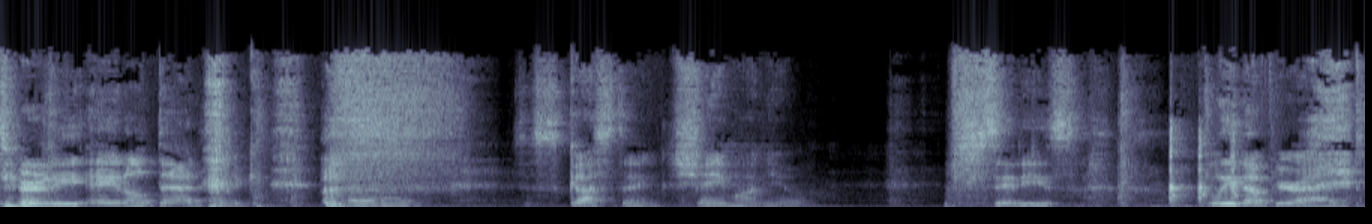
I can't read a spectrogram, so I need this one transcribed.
dirty anal dad dick. Disgusting. Shame on you. Cities. Clean up your act.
